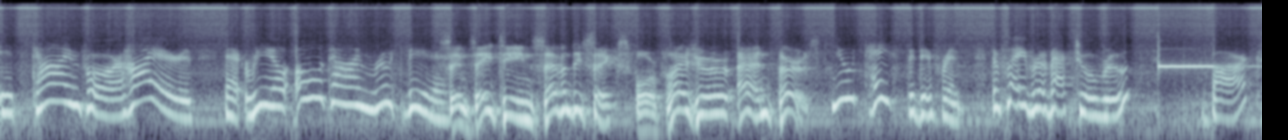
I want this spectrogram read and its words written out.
It's time for Hires, that real old time root beer. Since 1876, for pleasure and thirst. You taste the difference the flavor of actual roots, barks,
